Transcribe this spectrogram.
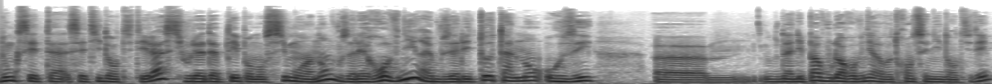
donc cette, identité-là, si vous l'adaptez pendant 6 mois, un an, vous allez revenir et vous allez totalement oser, vous n'allez pas vouloir revenir à votre ancienne identité,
